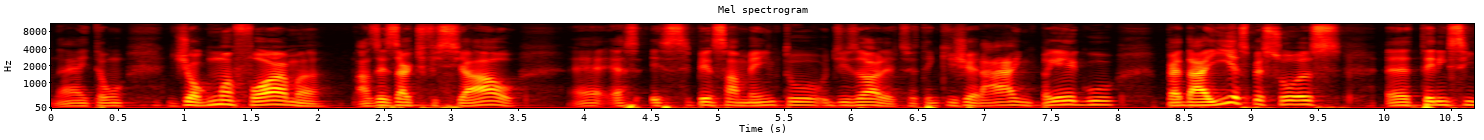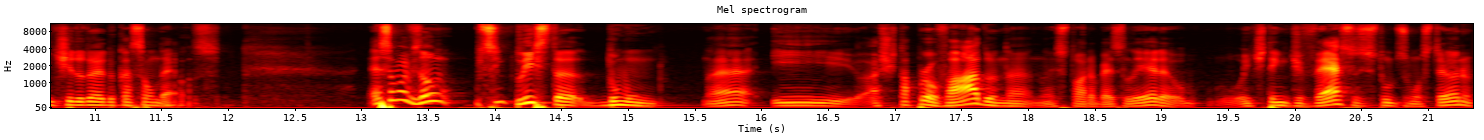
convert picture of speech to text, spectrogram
Né? Então, de alguma forma, às vezes artificial, é, esse pensamento diz, olha, você tem que gerar emprego para daí as pessoas é, terem sentido na educação delas. Essa é uma visão simplista do mundo. Né? E acho que está provado na, na, história brasileira, a gente tem diversos estudos mostrando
